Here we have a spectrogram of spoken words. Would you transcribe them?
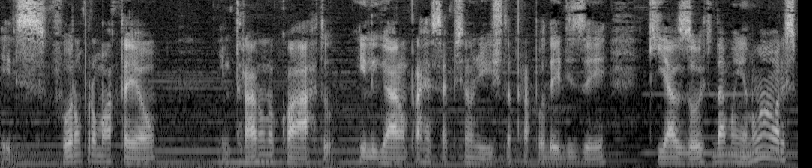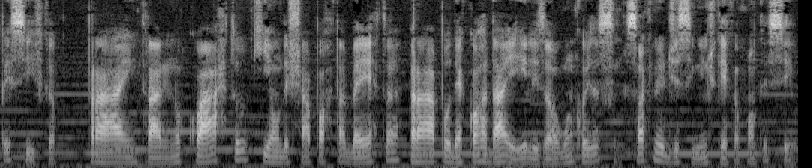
Eles foram para o motel, entraram no quarto e ligaram para a recepcionista para poder dizer que às 8 da manhã, numa hora específica, para entrarem no quarto, que iam deixar a porta aberta para poder acordar eles, alguma coisa assim. Só que no dia seguinte o que, é que aconteceu?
